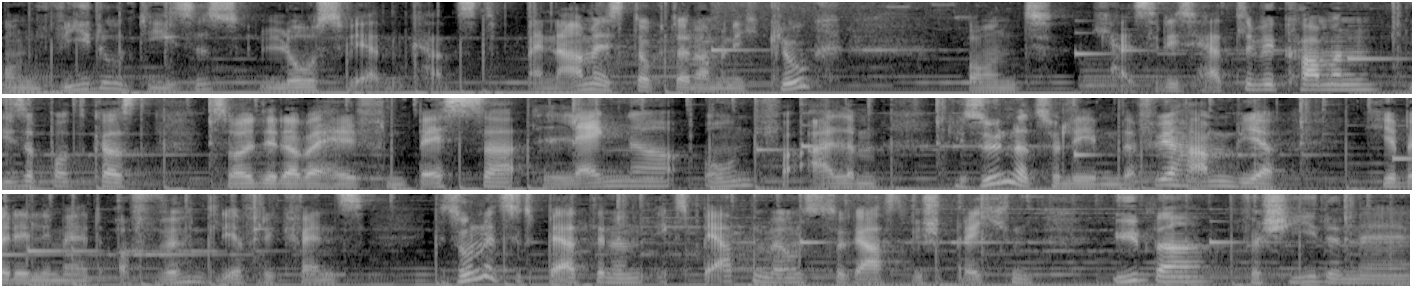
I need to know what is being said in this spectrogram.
und wie du dieses loswerden kannst. Mein Name ist Dr. Dominik Klug und ich heiße dich herzlich willkommen. Dieser Podcast soll dir dabei helfen, besser, länger und vor allem gesünder zu leben. Dafür haben wir hier bei Delimed auf wöchentlicher Frequenz Gesundheitsexpertinnen, Experten bei uns zu Gast. Wir sprechen über verschiedene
